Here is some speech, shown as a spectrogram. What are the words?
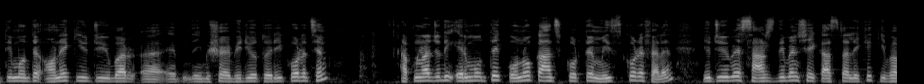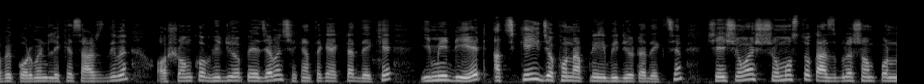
ইতিমধ্যে অনেক ইউটিউবার এই বিষয়ে ভিডিও তৈরি করেছেন। আপনারা যদি এর মধ্যে কোনো কাজ করতে মিস করে ফেলেন ইউটিউবে সার্চ দিবেন, সেই কাজটা লিখে কীভাবে করবেন লিখে সার্চ দিবেন, অসংখ্য ভিডিও পেয়ে যাবেন। সেখান থেকে একটা দেখে ইমিডিয়েট আজকেই যখন আপনি এই ভিডিওটা দেখছেন, সেই সময় সমস্ত কাজগুলো সম্পন্ন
